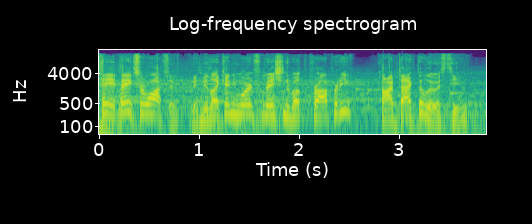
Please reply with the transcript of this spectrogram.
Hey, thanks for watching. If you'd like any more information about the property, contact the Lewis team.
